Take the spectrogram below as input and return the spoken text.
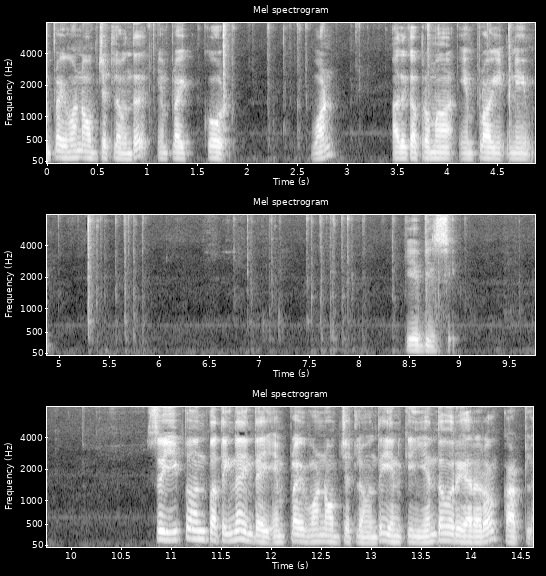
எம்ப்ளாயி ஒன் ஆப்ஜெக்டில் வந்து எம்ப்ளாயி கோட் ஒன் அதுக்கப்புறமா எம்ப்ளாயி நேம் ஏபிசி ஸோ இப்போ வந்து பார்த்திங்கன்னா இந்த எம்ப்ளாயி ஒன் ஆப்ஜெக்டில் வந்து எனக்கு எந்த ஒரு எரரும் காட்டல.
